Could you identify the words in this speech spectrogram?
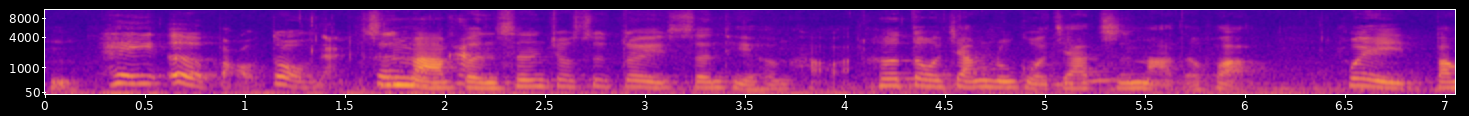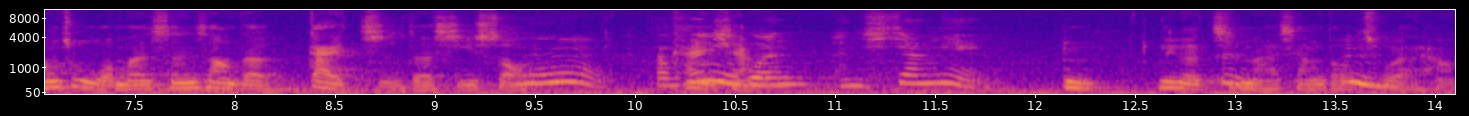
嗯，黑二宝豆奶，芝麻本身就是对身体很好啊。喝豆浆如果加芝麻的话，会帮助我们身上的钙质的吸收。嗯，看一下，很香耶。嗯，那个芝麻香都出来哈。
